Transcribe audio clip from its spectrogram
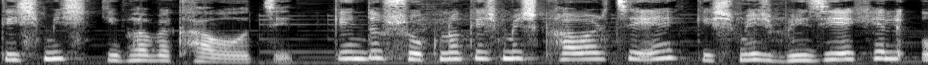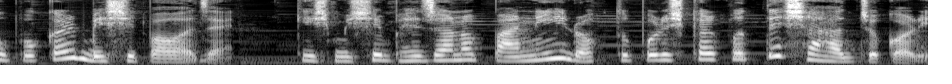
কিশমিশ কীভাবে খাওয়া উচিত। কিন্তু শুকনো কিশমিশ খাওয়ার চেয়ে কিশমিশ ভিজিয়ে খেলে উপকার বেশি পাওয়া যায়। কিশমিশে ভেজানো পানি রক্ত পরিষ্কার করতে সাহায্য করে।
